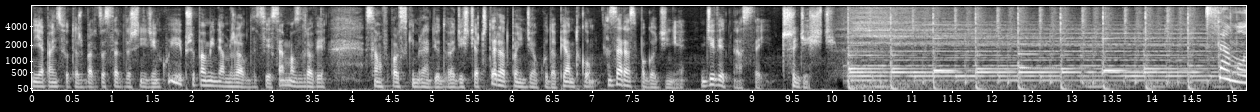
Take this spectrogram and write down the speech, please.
ja Państwu też bardzo serdecznie dziękuję i przypominam, że audycje Samo Zdrowie są w Polskim Radiu 24 od poniedziałku do piątku, zaraz po godzinie 19.30. Samo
